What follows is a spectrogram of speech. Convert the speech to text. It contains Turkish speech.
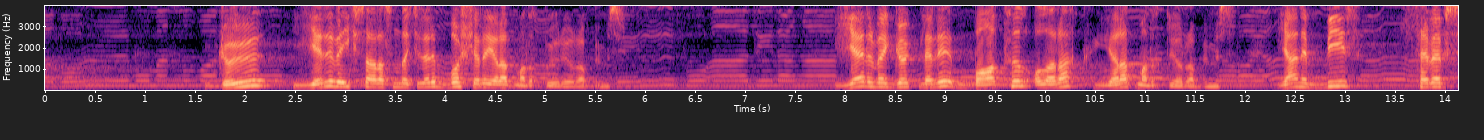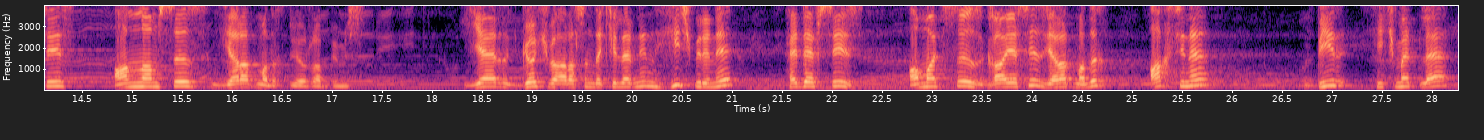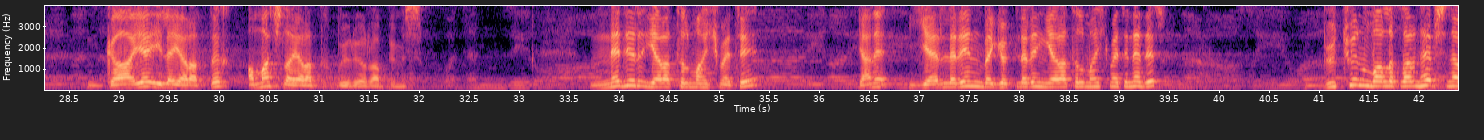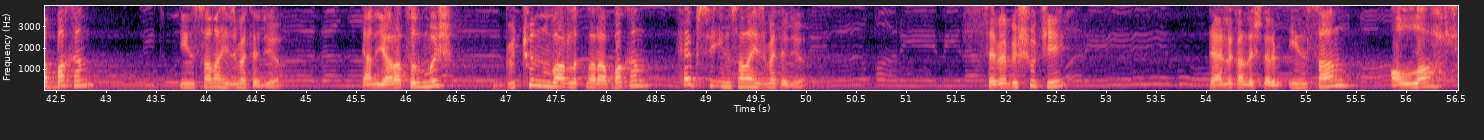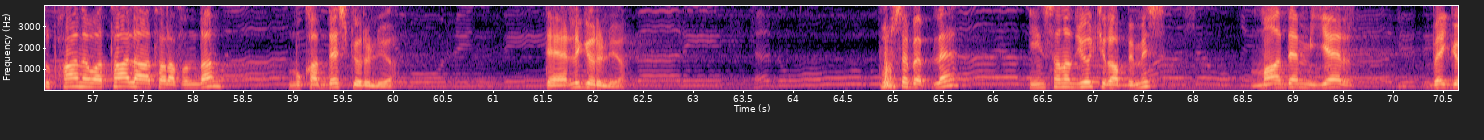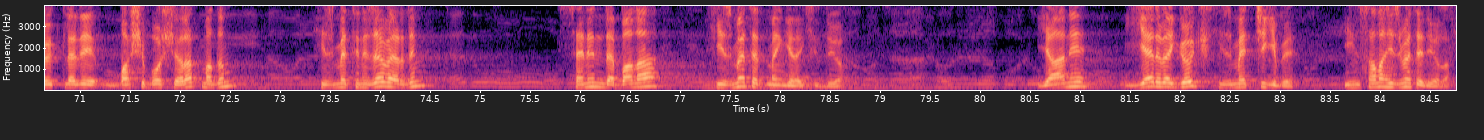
Göğü, yeri ve ikisi arasındakileri boş yere yaratmadık buyuruyor Rabbimiz. Yer ve gökleri batıl olarak yaratmadık diyor Rabbimiz. Yani biz sebepsiz, anlamsız yaratmadık diyor Rabbimiz. Yer, gök ve arasındakilerinin hiçbirini hedefsiz, amaçsız, gayesiz yaratmadık. Aksine bir hikmetle, gaye ile yarattık, amaçla yarattık buyuruyor Rabbimiz. Nedir yaratılma hikmeti? Yani yerlerin ve göklerin yaratılma hikmeti nedir? Bütün varlıkların hepsine bakın, insana hizmet ediyor. Yani yaratılmış bütün varlıklara bakın, hepsi insana hizmet ediyor. Sebebi şu ki, değerli kardeşlerim, insan Allah Subhanahu ve Teala tarafından mukaddes görülüyor. Değerli görülüyor. Bu sebeple insana diyor ki Rabbimiz, madem yer ve gökleri başıboş yaratmadım, hizmetinize verdim, senin de bana hizmet etmen gerekir diyor. Yani yer ve gök hizmetçi gibi insana hizmet ediyorlar.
